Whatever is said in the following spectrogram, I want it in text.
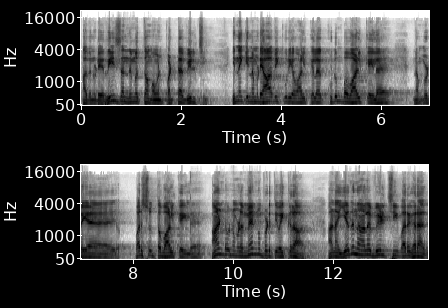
அதனுடைய ரீசன் நிமித்தம் அவன் பட்ட வீழ்ச்சி. இன்னைக்கு நம்முடைய ஆவிக்குரிய வாழ்க்கையில குடும்ப வாழ்க்கையில நம்முடைய பரிசுத்த வாழ்க்கையில ஆண்டவர் நம்மளை மேன்மைப்படுத்தி வைக்கிறார். ஆனா எதனால வீழ்ச்சி வருகிறது?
